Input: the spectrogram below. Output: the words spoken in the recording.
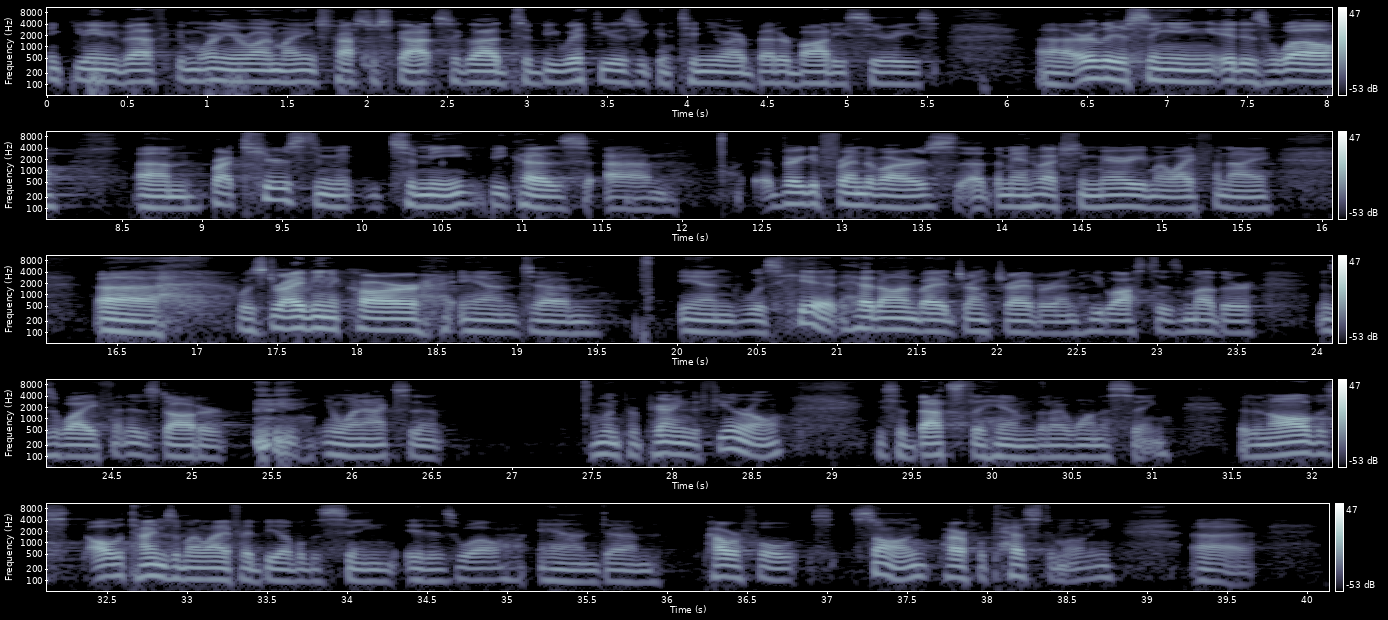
Thank you, Amy Beth. Good morning, everyone. My name is Pastor Scott. So glad to be with you as we continue our Better Body series. Uh, earlier, singing It Is Well um, brought tears to me, to me because um, a very good friend of ours, uh, the man who actually married my wife and I, uh, was driving a car and, um, and was hit head on by a drunk driver, and he lost his mother, his wife, and his daughter in one accident. And when preparing the funeral, he said, That's the hymn that I want to sing. That in all, this, all the times of my life, I'd be able to sing it as well. And um, powerful song, powerful testimony. Uh,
